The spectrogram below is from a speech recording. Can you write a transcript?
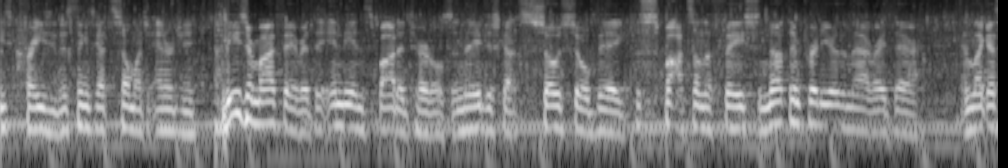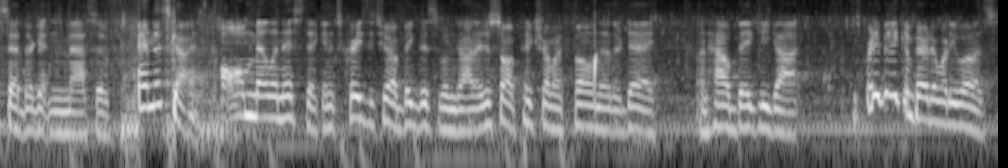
He's crazy. This thing's got so much energy. These are my favorite, the Indian spotted turtles, and they just got so, so big. The spots on the face, nothing prettier than that right there. And like I said, they're getting massive. And this guy, all melanistic, and it's crazy too how big this one got. I just saw a picture on my phone the other day on how big he got. He's pretty big compared to what he was.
